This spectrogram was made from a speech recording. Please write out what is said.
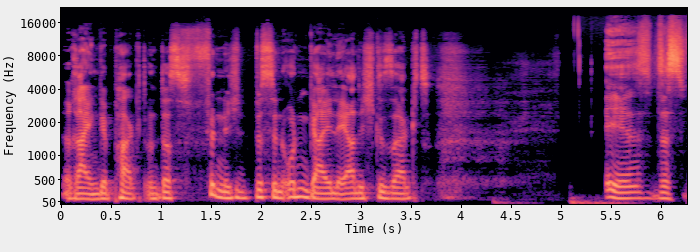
reingepackt. Und das finde ich ein bisschen ungeil, ehrlich gesagt. Äh, das,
